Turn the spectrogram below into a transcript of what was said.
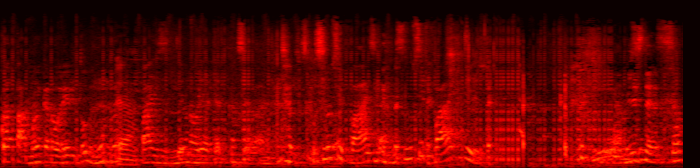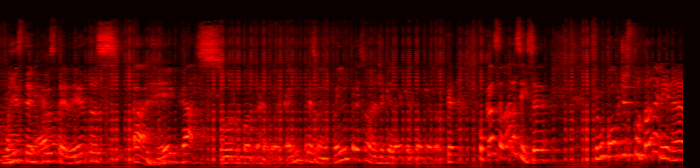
com a tamanca na orelha de todo mundo, né? É. Rapaz, deu na orelha até do cancelar. Né? Isso não se faz, cara. Isso não se faz, bicho. O Mister, foi? Costeletas arregaçou no contra-relógio. Cara, impressionante. Foi impressionante aquele, aquele contra-relógio. O cancelar, assim, você fica o povo disputando ali, né?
